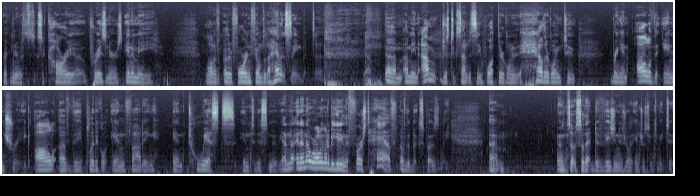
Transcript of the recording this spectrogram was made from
recommended with Sicario, Prisoners, Enemy, a lot of other foreign films that I haven't seen, but uh, yeah. Um, I mean, I'm just excited to see what they're going to, how they're going to bring in all of the intrigue, all of the political infighting and twists into this movie. I know, and I know we're only going to be getting the first half of the book, supposedly. Um, and so, so that division is really interesting to me too.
